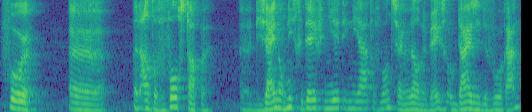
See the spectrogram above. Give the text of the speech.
Voor eh, een aantal vervolgstappen eh, die zijn nog niet gedefinieerd in IATA-verband. Daar zijn we wel mee bezig. Ook daar zitten we vooraan.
